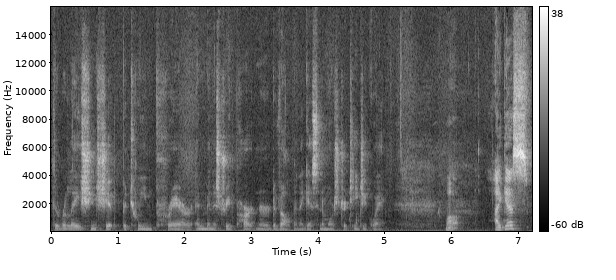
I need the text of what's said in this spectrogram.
the relationship between prayer and ministry partner development? I guess in a more strategic way. Well, I guess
